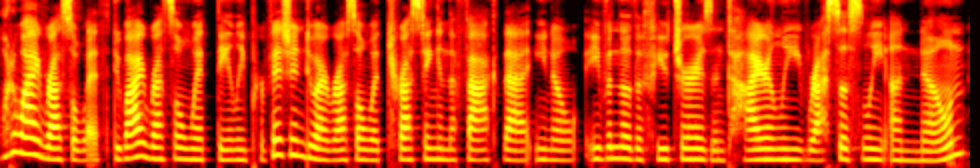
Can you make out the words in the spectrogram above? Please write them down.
what do I wrestle with? Do I wrestle with daily provision? Do I wrestle with trusting in the fact that, you know, even though the future is entirely restlessly unknown,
